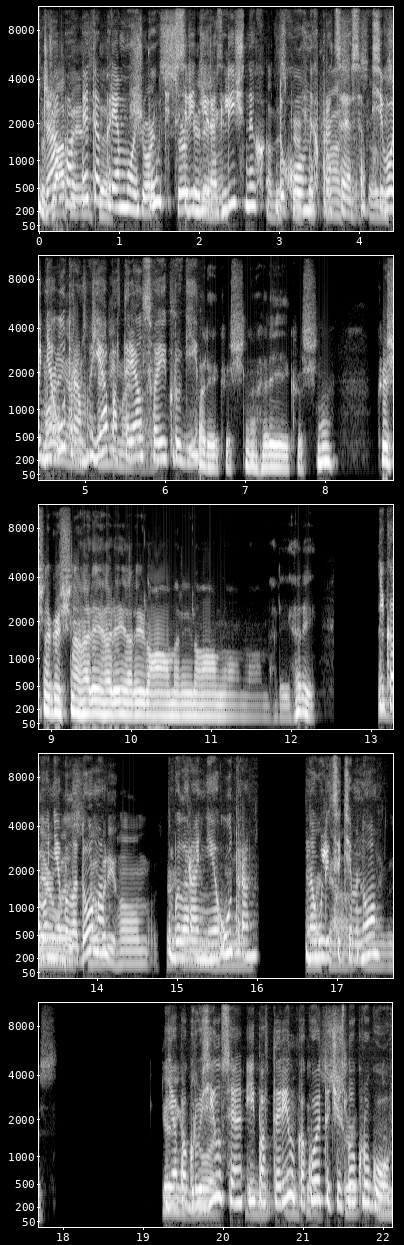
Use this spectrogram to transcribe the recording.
Джапа — это прямой путь среди различных духовных процессов. Сегодня утром я повторял свои круги. Никого не было дома, было раннее утро, на улице темно. Я погрузился и повторил какое-то число кругов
